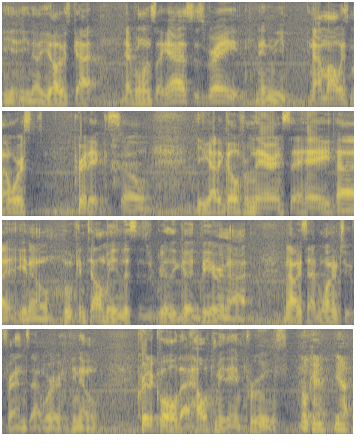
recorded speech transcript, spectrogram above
you, you know, you always got everyone's like, yeah, this is great, and you, and I'm always my worst critic, so you got to go from there and say, hey, uh, you know, who can tell me this is really good beer or not? And I always had one or two friends that were, you know, critical that helped me to improve. Okay, yeah.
